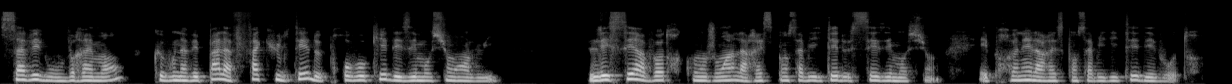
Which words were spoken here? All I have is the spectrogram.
Savez-vous vraiment que vous n'avez pas la faculté de provoquer des émotions en lui? Laissez à votre conjoint la responsabilité de ses émotions et prenez la responsabilité des vôtres.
